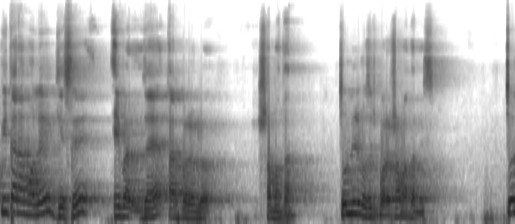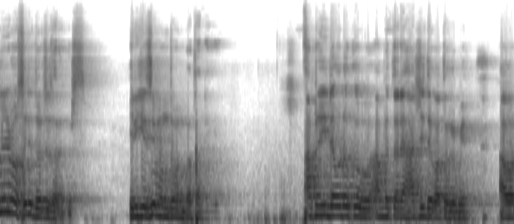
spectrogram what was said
পিতার আমলে গেছে, এবার যায় তারপরে হলো সমাধান। চল্লিশ বছর পরে সমাধান হয়েছে। চল্লিশ বছরই ধৈর্য ধারণ করছে। এদিকে যেমন তেমন কথা নেই। আপনি এটা ওটা করব আপনি তারা হাসিতে কথা কবেন আবার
